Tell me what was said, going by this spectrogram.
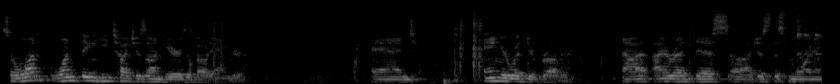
So one one thing he touches on here is about anger, and anger with your brother. Now I, I read this uh, just this morning,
